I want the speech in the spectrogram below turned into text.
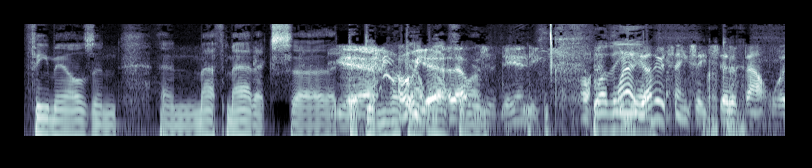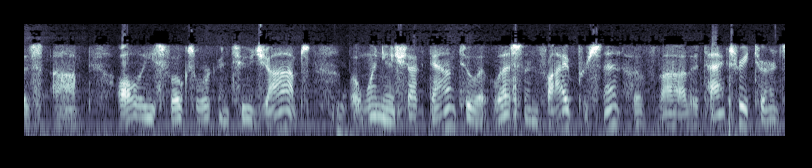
females and and mathematics. Uh, that, yeah. that didn't work oh, out yeah, well that for was him. a dandy. Well, well the, one of the other things they okay. said about was uh, all these folks working two jobs, but when you shut down to it, less than five percent of uh, the tax returns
